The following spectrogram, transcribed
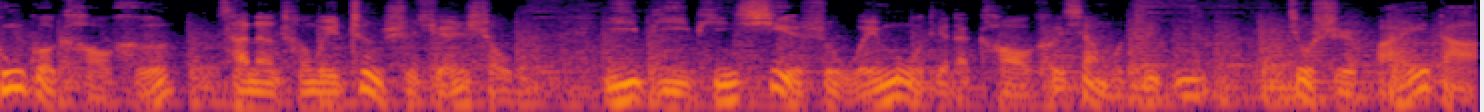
全国性的蹴鞠行业组织奇缘社。蹴鞠者要不断磨练技术，通过考核才能成为正式选手。以比拼解数为目的的考核项目之一，就是白打。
